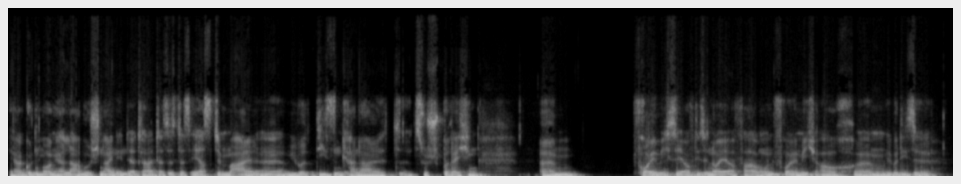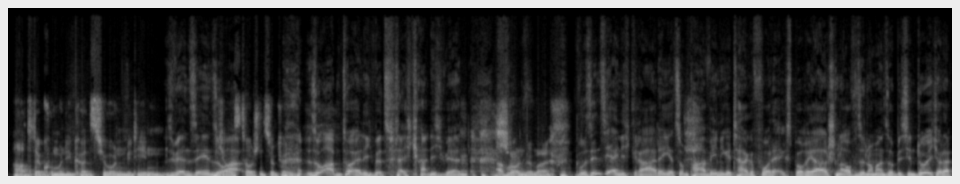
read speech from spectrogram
Ja, guten Morgen, Herr Labusch. Nein, in der Tat, das ist das erste Mal, äh, über diesen Kanal zu sprechen. Ähm, freue mich sehr auf diese neue Erfahrung und freue mich auch ähm, über diese Art der Kommunikation mit Ihnen. Sie werden sehen, so austauschen zu können. So abenteuerlich wird es vielleicht gar nicht werden. Aber Schauen wir mal. Wo sind Sie eigentlich gerade? Jetzt so ein paar wenige Tage vor der Expo Real. Schnaufen Sie noch mal so ein bisschen durch oder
